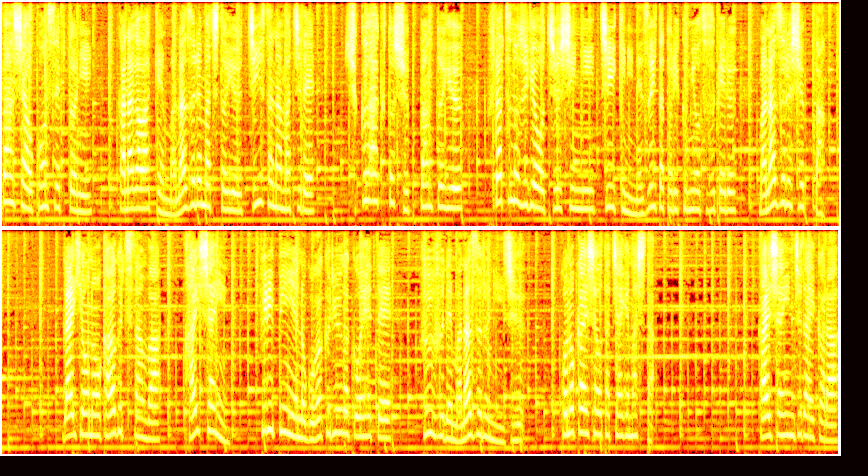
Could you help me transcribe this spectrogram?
版社をコンセプトに神奈川県真鶴町という小さな町で宿泊と出版という2つの事業を中心に地域に根付いた取り組みを続ける真鶴出版。代表の川口さんは会社員フィリピンへの語学留学を経て夫婦で真鶴に移住。この会社を立ち上げました。会社員時代から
